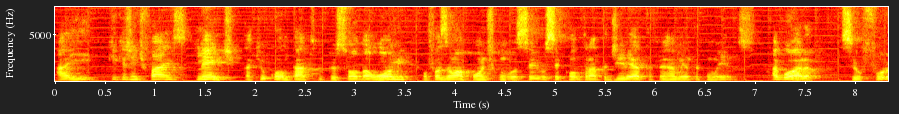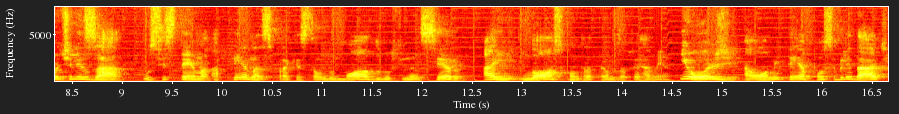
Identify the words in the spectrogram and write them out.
Aí, o que, que a gente faz? Cliente, está aqui o contato do pessoal da OMI, vou fazer uma ponte com você e você contrata direto a ferramenta com eles. Agora, se eu for utilizar o sistema apenas para a questão do módulo financeiro, aí nós contratamos a ferramenta. E hoje a OMI tem a possibilidade,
